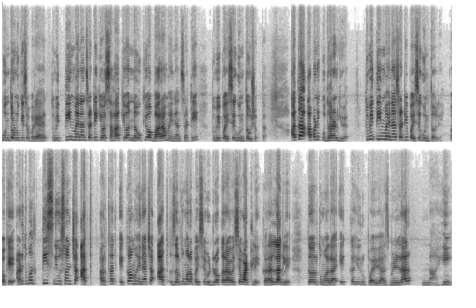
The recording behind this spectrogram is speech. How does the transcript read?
गुंतवणुकीचे पर्याय आहेत. तुम्ही तीन महिन्यांसाठी किंवा सहा किंवा नऊ किंवा बारा महिन्यांसाठी तुम्ही पैसे गुंतवू शकता. आता आपण एक उदाहरण घेऊयात. तुम्ही तीन महिन्यासाठी पैसे गुंतवले ओके? आणि तुम्हाला तीस दिवसांच्या आत अर्थात एका महिन्याच्या आत जर तुम्हाला पैसे विड्रॉ करावेसे वाटले करायला लागले तर तुम्हाला एकही रुपये व्याज मिळणार नाही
